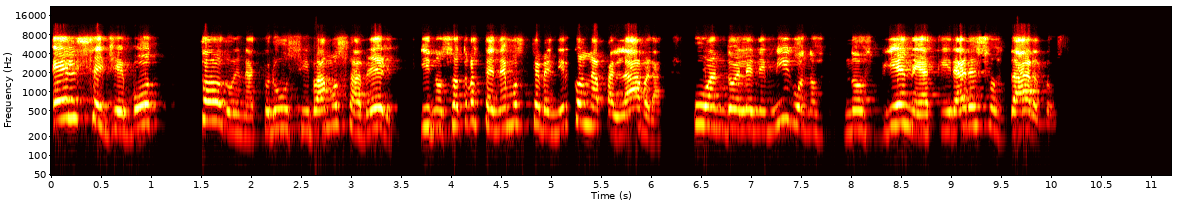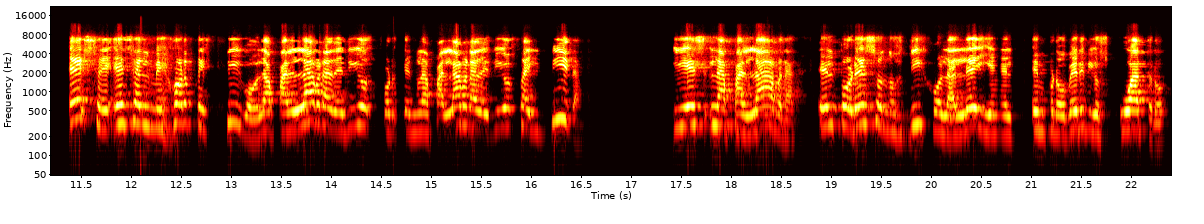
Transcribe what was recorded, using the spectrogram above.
Él se llevó todo en la cruz y vamos a ver, y nosotros tenemos que venir con la palabra cuando el enemigo nos, nos viene a tirar esos dardos. Ese es el mejor testigo, la palabra de Dios, porque en la palabra de Dios hay vida y es la palabra. Él por eso nos dijo la ley en, el, en Proverbios 4.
